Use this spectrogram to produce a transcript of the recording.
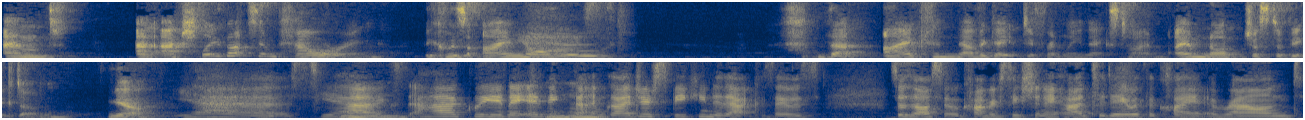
and mm and actually, that's empowering because I know yes. that I can navigate differently next time. I am not just a victim. Yeah. Yes. Yeah, mm. exactly. And I, I think mm-hmm. that I'm glad you're speaking to that because I was, this was also a conversation I had today with a client around,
